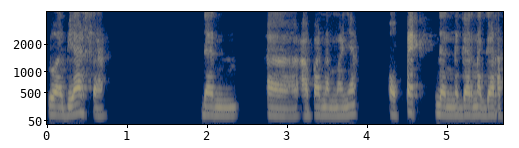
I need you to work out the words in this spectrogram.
luar biasa dan uh, apa namanya OPEC dan negara-negara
